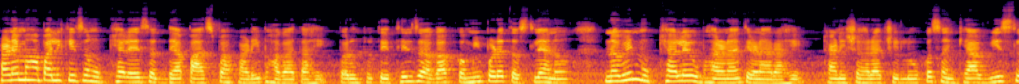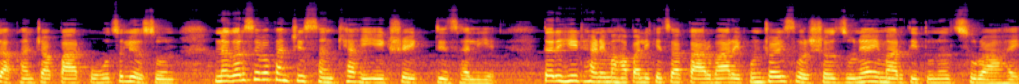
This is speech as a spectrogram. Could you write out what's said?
ठाणे महापालिकेचं मुख्यालय सध्या पाचपाखाडी भागात आहे परंतु तेथील जागा कमी पडत असल्यानं नवीन मुख्यालय उभारण्यात येणार आहे. ठाणे शहराची लोकसंख्या वीस लाखांच्या पार पोहोचली असून नगरसेवकांची संख्याही एकशे एकतीस झाली आहे. तरीही ठाणे महापालिकेचा कारभार एकोणचाळीस वर्ष जुन्या इमारतीतूनच सुरू आहे.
